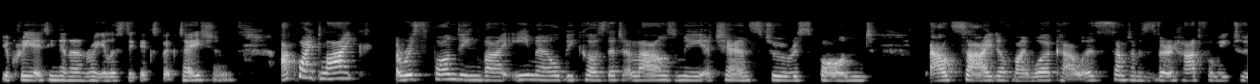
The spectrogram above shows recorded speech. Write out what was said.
you're creating an unrealistic expectation. I quite like responding via email because that allows me a chance to respond outside of my work hours. Sometimes it's very hard for me to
